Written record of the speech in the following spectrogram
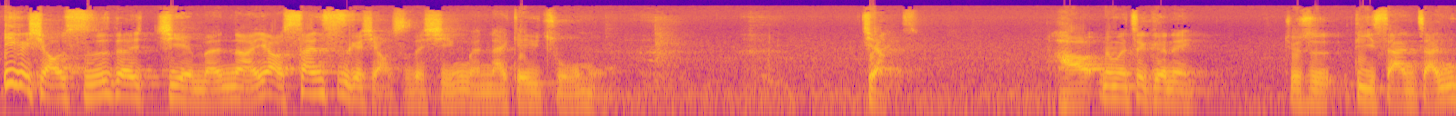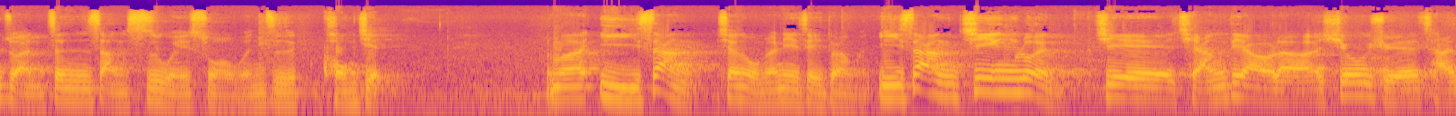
一个小时的解门呢，要三四个小时的行门来给予琢磨，这样子。好，那么这个呢，就是第三辗转真上思维所闻之空见。那么以上，现在我们来念这一段文。以上经论皆强调了修学禅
